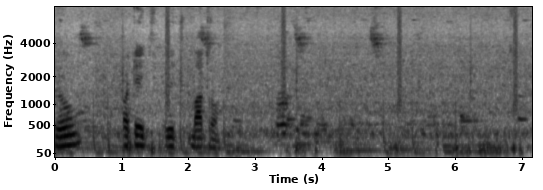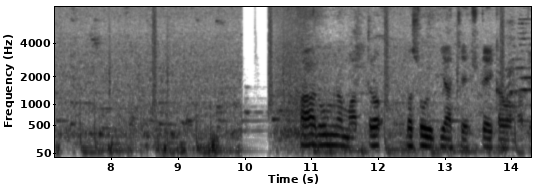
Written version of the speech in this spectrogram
રૂમ અટેચ વિથ બાથરૂમ આ રૂમના માત્ર બસો રૂપિયા છે સ્ટે કરવા માટે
